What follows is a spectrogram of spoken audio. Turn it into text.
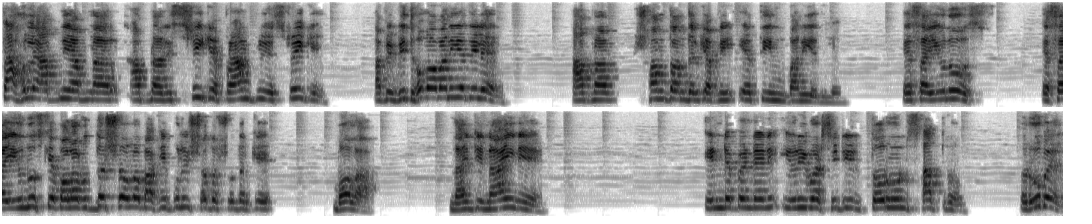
তাহলে আপনি আপনার আপনার স্ত্রীকে, প্রাণপ্রিয় স্ত্রীকে আপনি বিধবা বানিয়ে দিলেন। আপনার সন্তানদেরকে আপনি এতিম বানিয়ে দিলেন। S I Yunus S I ইউনুসকে বলার উদ্দেশ্য হলো বাকি পুলিশ সদস্যদেরকে বলা। নাইনটি নাইনে ইন্ডিপেন্ডেন্ট ইউনিভার্সিটির তরুণ ছাত্র রুবেল।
